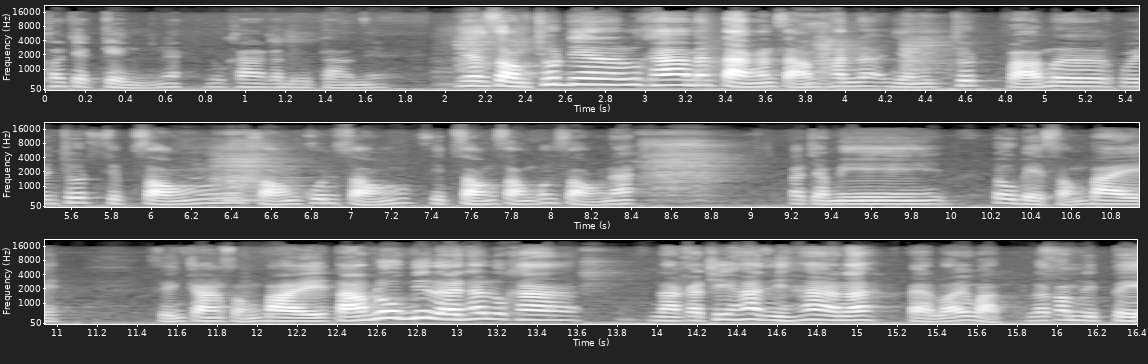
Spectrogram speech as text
เขาจะเก่งนะลูกค้าก็ดูตามเนี้ยอย่างสองชุดเนี้ยลูกค้ามันต่างกัน3 0 0 0นะอย่างชุดฝามือเป็นชุด 12 2คูณ2 12 2คูณ2นะก็จะมีตู้เบส2ใบ เสียงกลาง 2 ใบ ตามรูปนี้เลยถ้าลูกค้านากาชิ545นะ800 วัตต์แล้วก็มีปี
